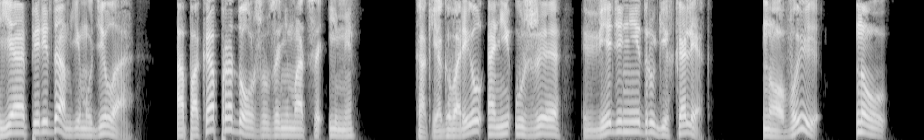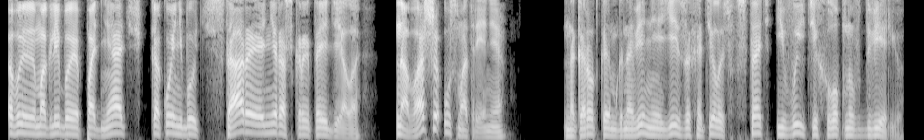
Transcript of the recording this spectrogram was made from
я передам ему дела, а пока продолжу заниматься ими. Как я говорил, они уже в ведении других коллег. Но вы, ну, вы могли бы поднять какое-нибудь старое нераскрытое дело на ваше усмотрение». На короткое мгновение ей захотелось встать и выйти, хлопнув дверью,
